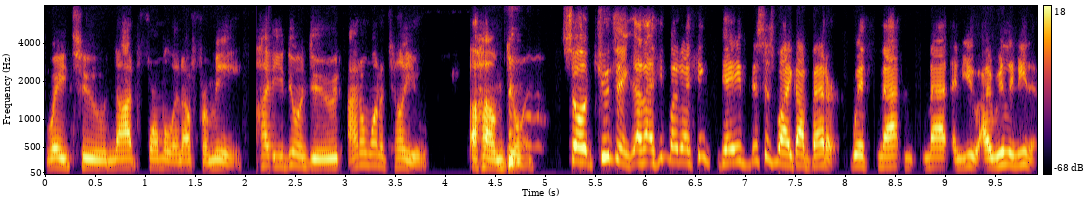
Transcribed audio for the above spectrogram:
way too not formal enough for me. How you doing, dude? I don't want to tell you how I'm doing. So two things, and I think, but I think Dave, this is why I got better with Matt, Matt, and you. I really mean it.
